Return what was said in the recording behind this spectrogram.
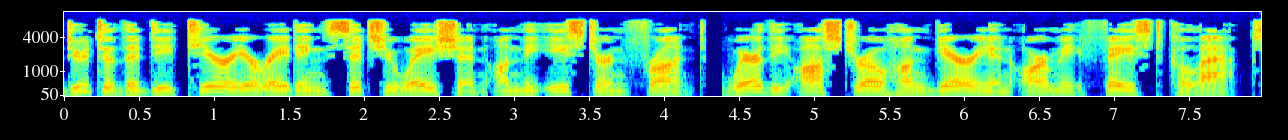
due to the deteriorating situation on the Eastern Front, where the Austro-Hungarian army faced collapse.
